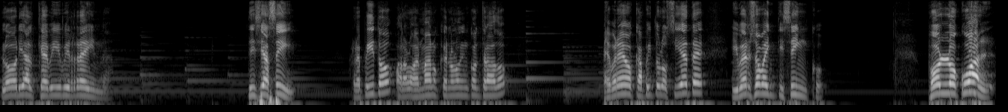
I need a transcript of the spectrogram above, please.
Gloria al que vive y reina. Dice así, repito, para los hermanos que no lo han encontrado, Hebreos capítulo 7 y verso 25. Por lo cual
